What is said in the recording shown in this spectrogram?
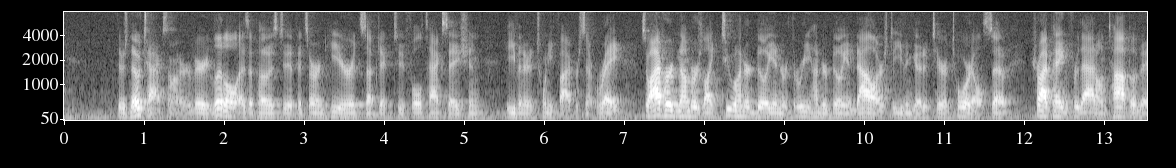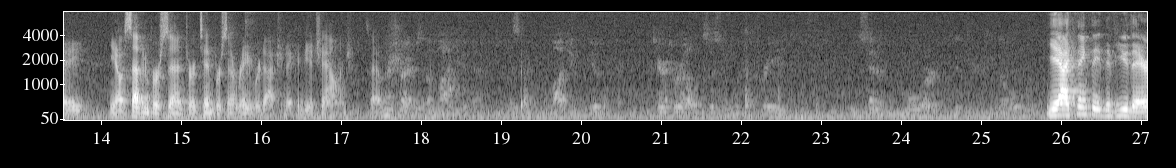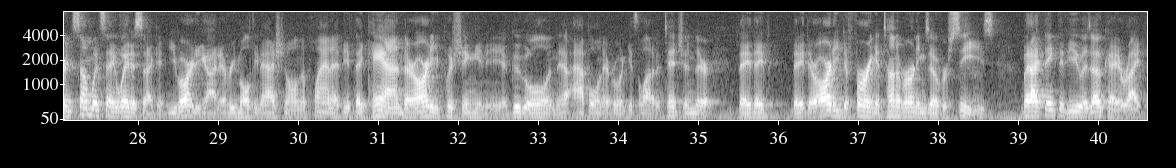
there's no tax on it or very little, as opposed to if it's earned here, it's subject to full taxation, even at a 25% rate. So I've heard numbers like 200 billion or 300 billion dollars to even go to territorial. So try paying for that on top of a, you know, 7% or a 10% rate reduction. It can be a challenge. So, I'm not sure I understand the logic of that. So- The logic, the territorial system would create incentive more to, to go over? Yeah, I think the, the view there, and some would say, wait a second, you've already got every multinational on the planet. If they can, they're already pushing, you know, Google and Apple and everyone gets a lot of attention. They're, they, they've, they, they're already deferring a ton of earnings overseas. But I think the view is, okay, right,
